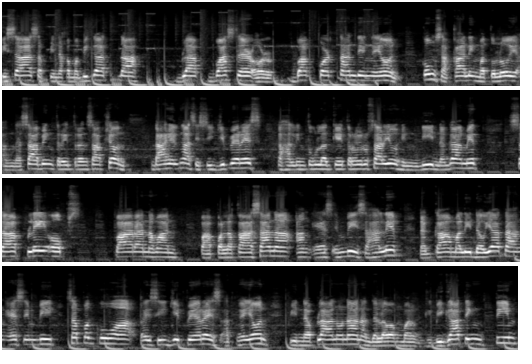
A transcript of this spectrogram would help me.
isa sa pinakamabigat na blockbuster or backcourt tandem ngayon kung sakaling matuloy ang nasabing trade transaction. Dahil nga si CJ Perez kahalintulad kay Troy Rosario hindi nagamit sa playoffs para naman Papalakasan na ang SMB. Sa halip, nagkamali daw yata ang SMB sa pagkuha kay CJ Perez at ngayon pinaplano na ng dalawang magbigating team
